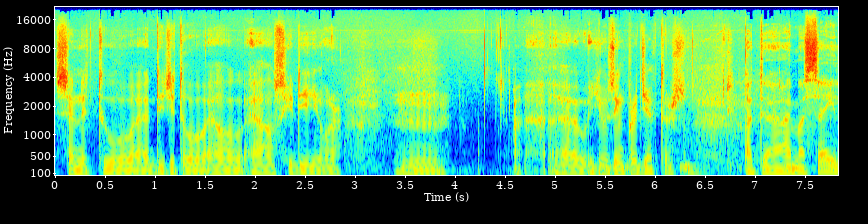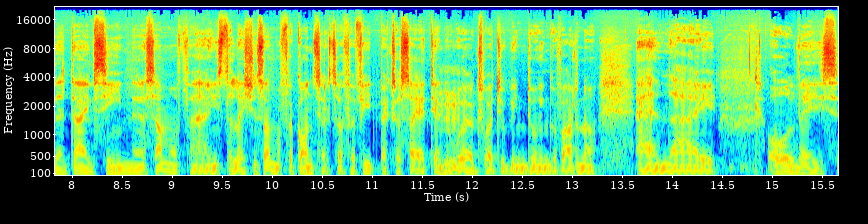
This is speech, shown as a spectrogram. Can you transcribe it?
send it to uh, digital L- LCD or mm, uh, using projectors. But uh, I must say that I've seen uh, some of uh, installations, some of the concerts of the Feedback Society and the works what you've been doing with Arno, and I always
